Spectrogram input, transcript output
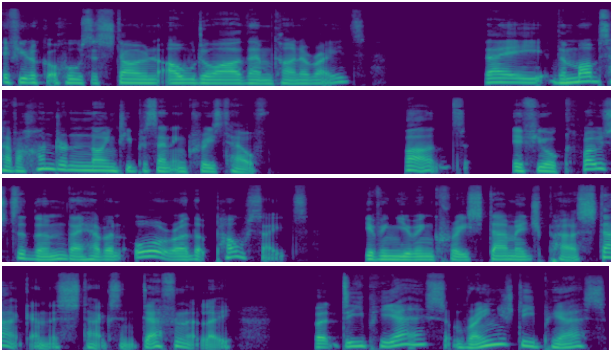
if you look at Halls of Stone, Ulduar, them kind of raids, they the mobs have 190% increased health. But if you're close to them, they have an aura that pulsates, giving you increased damage per stack, and this stacks indefinitely. But DPS, range DPS,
